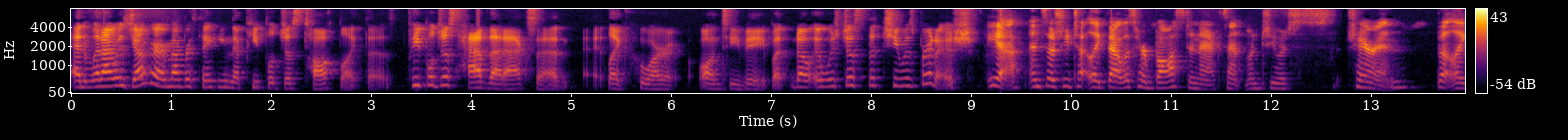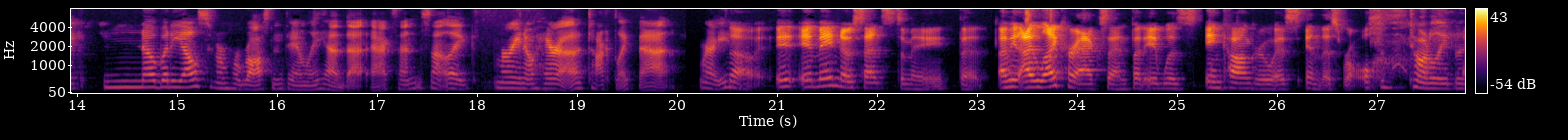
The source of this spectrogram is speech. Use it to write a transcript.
And when I was younger, I remember thinking that people just talked like this. People just have that accent, like who are on TV. But no, it was just that she was British. Yeah, and so she t- like that was her Boston accent when she was Sharon, but like nobody else from her Boston family had that accent. It's not like Maureen O'Hara talked like that, right? No, it, it made no sense to me that. I mean, I like her accent, but it was incongruous in this role. Totally b-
